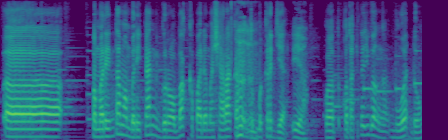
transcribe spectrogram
Eh, pemerintah memberikan gerobak kepada masyarakat Mm-mm. untuk bekerja. Iya, Kota, kota kita juga nggak buat dong.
